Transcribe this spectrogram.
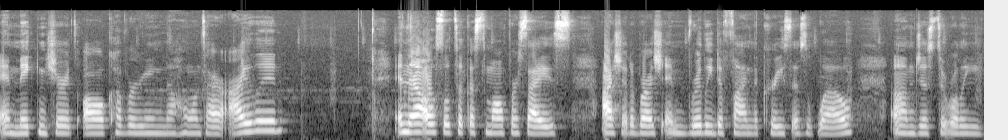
and making sure it's all covering the whole entire eyelid. And then I also took a small precise eyeshadow brush and really defined the crease as well. Um, just to really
